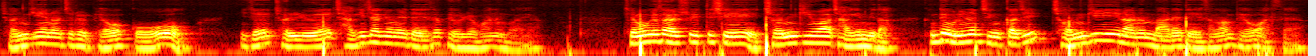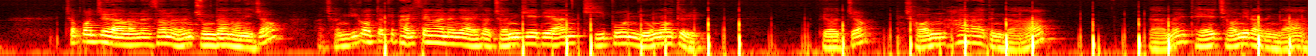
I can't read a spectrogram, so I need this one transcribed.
전기 에너지를 배웠고 이제 전류의 자기작용에 대해서 배우려고 하는 거예요. 제목에서 알 수 있듯이 전기와 자기입니다. 근데 우리는 지금까지 전기라는 말에 대해서만 배워왔어요. 첫 번째 단원에서는 중단원이죠. 전기가 어떻게 발생하느냐 해서 전기에 대한 기본 용어들 배웠죠. 전하라든가 그 다음에 대전이라든가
